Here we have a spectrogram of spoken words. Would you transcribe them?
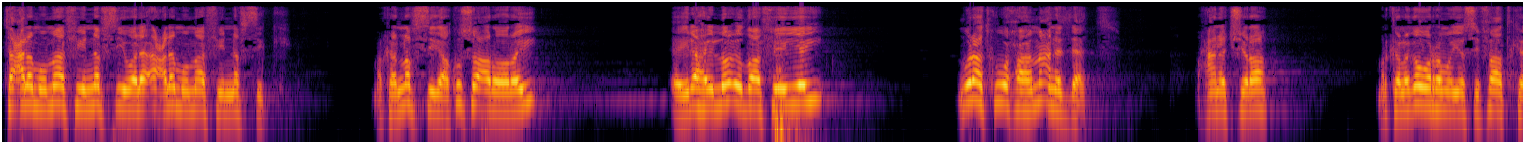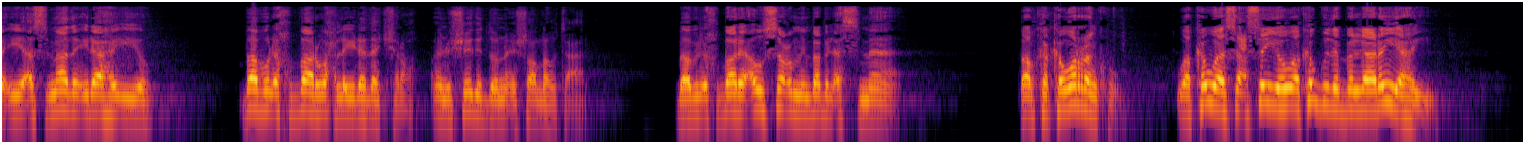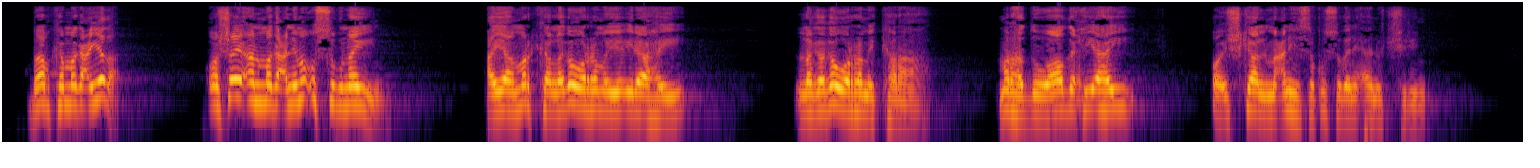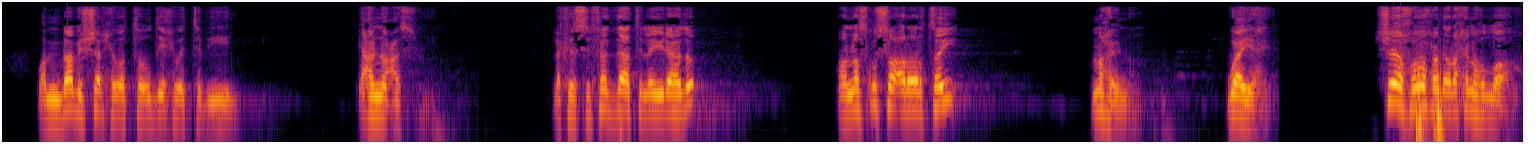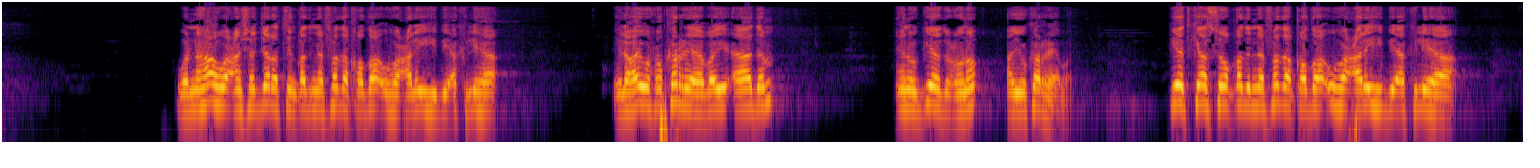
taclamu maa fii nafsii walaa aclamu maa fii nafsik marka nafsiga ku soo arooray ee ilaahay loo idaafeeyey muraadku wuxuu ahaa macna daat waxaana jira marka laga warramayo sifaadka iyo asmaada ilaahay iyo baabulikhbaar wax la yidhahdaa jira. Aynu sheegi doonno insha allahu tacala baabulikhbaari awsacu min baabi alasmaa baabka ka warranku waa ka waasacsan yaho waa ka guda ballaadhan yahay baabka magacyada oo shay aan magacnimo u sugnayn ayaa marka laga warramayo ilaahay lagaga warrami karaa. Mar hadduu waadix yahay oo ishkaal macnihiisa ku sugani aanu jirin. Waa min baabi asharxi waltawdiixi waltabyiin yacni noocaas weyi laakiin sifa daat la yidhaahdo oo nas ku soo aroortay ma hayno. Waa yahay. Sheekhu wuxuu uhi raximah ullah wa nahaahu can shajaratin qad nafada qadaa'uhu calayhi biakliha ilaahay wuxuu ka reebay aadam inuu geed cuno ayuu ka reebay geedkaasoo qad nafada qadaa'uhu calayhi biakliha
